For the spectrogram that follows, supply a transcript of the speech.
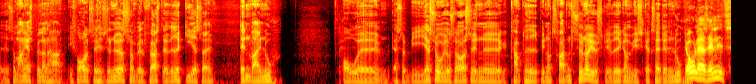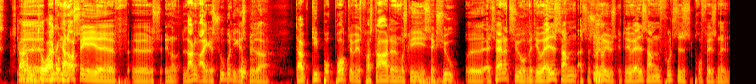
øh, så mange af spillerne har, i forhold til Helsingør, som vel først er ved at give sig den vej nu. Og øh, altså, vi, jeg så jo så også en øh, kamp, der hed Bino 13 Sønderjyske. Jeg ved ikke, om vi skal tage den nu. Jo, lad os endelig snakke om de to øh, andre Der kunne man kampe. også se øh, øh, en lang række Superliga-spillere. Der, de br- brugte vist fra start øh, måske 6-7 øh, alternativer, men det er jo alle sammen, altså Sønderjyske, det er jo alle sammen fuldtidsprofessionelle.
